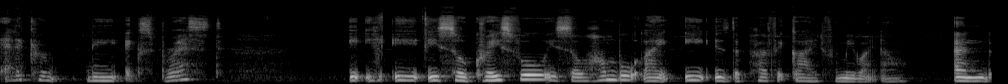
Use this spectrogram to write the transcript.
eloquent expressed. He, he, he's so graceful, he's so humble. Like, he is the perfect guide for me right now. And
